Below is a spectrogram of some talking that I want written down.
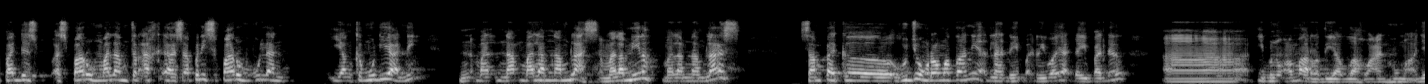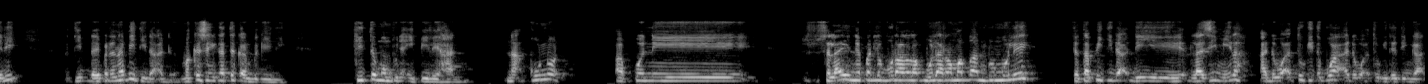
pada separuh malam terakhir apa ni separuh bulan yang kemudian ni malam 16 malam ni lah malam 16 sampai ke hujung Ramadan ni adalah riwayat daripada uh, Ibnu Umar radhiyallahu anhu. Jadi daripada Nabi tidak ada. Maka saya katakan begini. Kita mempunyai pilihan nak kunut apa ni selain daripada bulan, bulan Ramadan pun boleh tetapi tidak dilazimi lah. Ada waktu kita buat, ada waktu kita tinggal.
